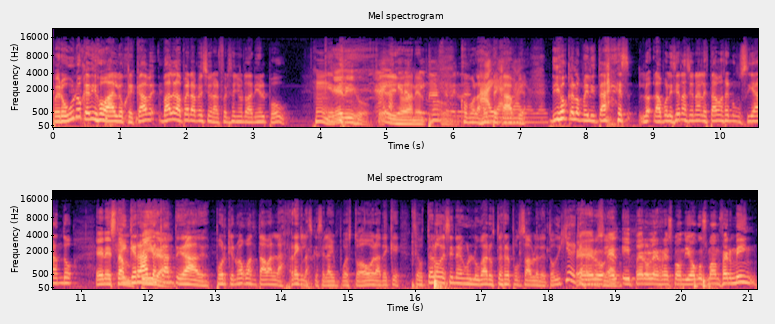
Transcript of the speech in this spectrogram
Pero uno que dijo algo que cabe, vale la pena mencionar fue el señor Daniel Pou. Hmm. ¿Qué dijo? ¿Qué dijo Daniel? Como la Ay, gente ay, cambia. ay, ay, ay. Dijo que los militares, lo- la Policía Nacional estaban renunciando En grandes cantidades porque no aguantaban las reglas que se le ha impuesto ahora de que si usted lo designa en un lugar, usted es responsable de todo. ¿Y quién es Pero, él- y, pero le respondió Guzmán Fermín.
